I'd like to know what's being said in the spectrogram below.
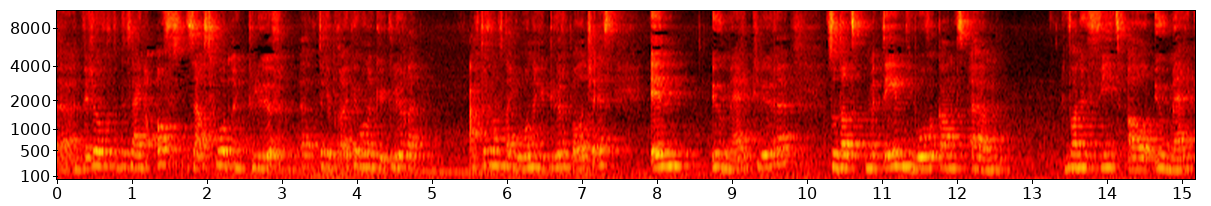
uh, een visual voor te designen of zelfs gewoon een kleur uh, te gebruiken. Gewoon een gekleurde achtergrond, dat gewoon een gekleurd bolletje is in uw merkkleuren. Zodat meteen die bovenkant um, van uw feed al uw merk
